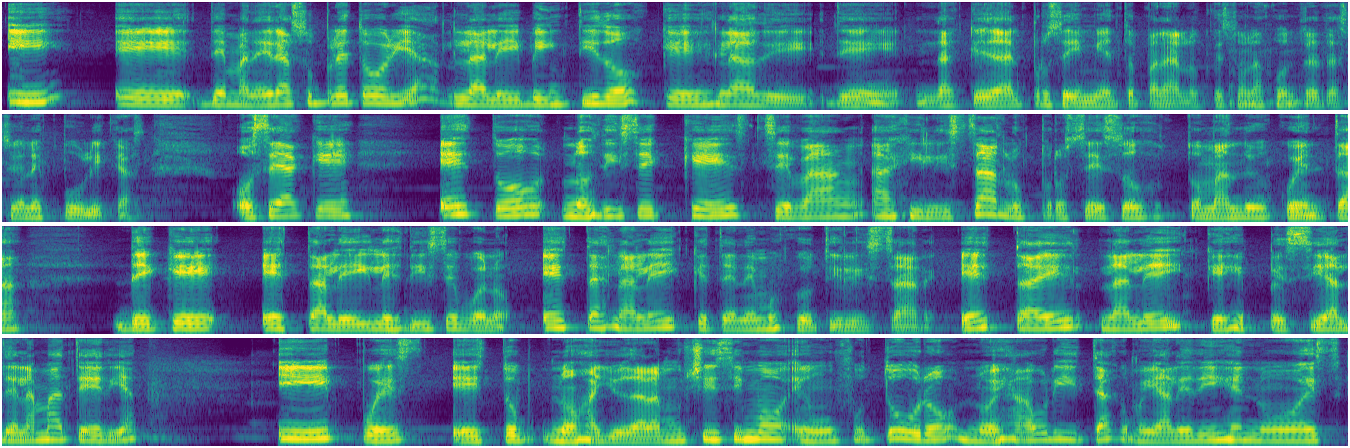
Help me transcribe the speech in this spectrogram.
y eh, de manera supletoria la ley 22, que es la de, la que da el procedimiento para lo que son las contrataciones públicas. O sea que esto nos dice que se van a agilizar los procesos tomando en cuenta de que esta ley les dice, bueno, esta es la ley que tenemos que utilizar, esta es la ley que es especial de la materia y pues esto nos ayudará muchísimo en un futuro, no es ahorita, como ya le dije, no es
